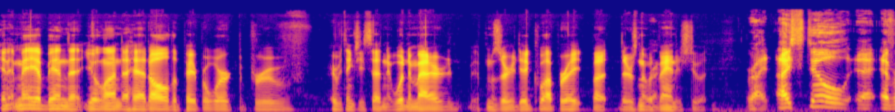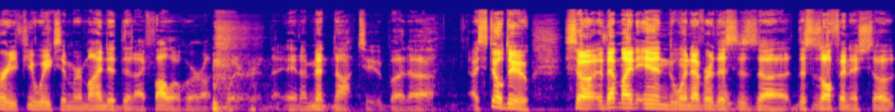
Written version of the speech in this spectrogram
And it may have been that Yolanda had all the paperwork to prove everything she said, and it wouldn't have mattered if Missouri did cooperate, but there's no Right. advantage to it. Right. I still uh, every few weeks am reminded that I follow her on Twitter, and, I meant not to, but uh, I still do. So that might end whenever this is uh, this is all finished. So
